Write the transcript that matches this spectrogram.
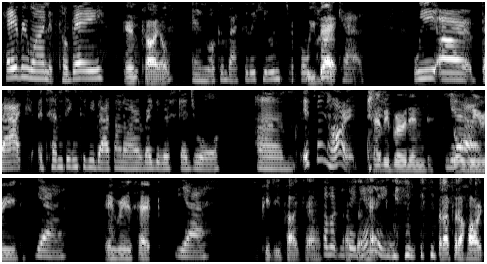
Hey everyone, it's Kobe and Kyle, and welcome back to the Healing Circle we podcast. Back. We are back, attempting to be back on our regular schedule. Um, it's been hard. Heavy burdened, so yeah. wearied. Yeah. Angry as heck. Yeah. It's a PG podcast. How about to say dang? but I put a hard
